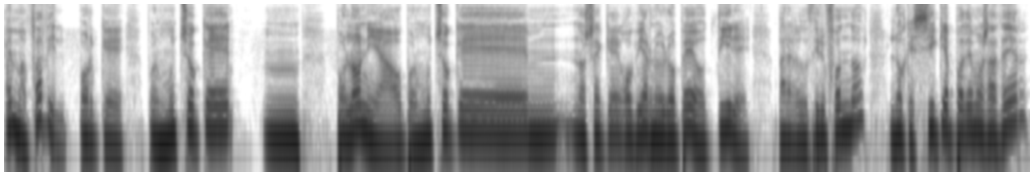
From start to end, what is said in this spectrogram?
es más fácil, porque por mucho que mm, Polonia o por mucho que mm, no sé qué gobierno europeo tire para reducir fondos, lo que sí que podemos hacer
